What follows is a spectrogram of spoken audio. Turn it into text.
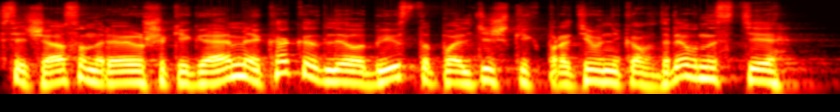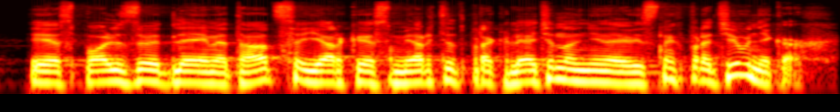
Сейчас он Рёю Шикигами, как и для убийства политических противников древности, использует для имитации яркой смерти от проклятия на ненавистных противниках.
